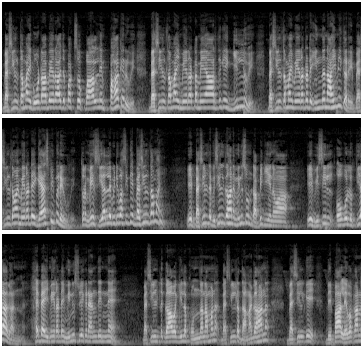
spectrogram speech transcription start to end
බැසිල් තමයි ගෝඨාභය රාජපක්ෂව පාලනයෙන් පහ කරුවේ. බැසිල් තමයි මේ රට මේ ආර්ථිකය ගිල්ලුවේ. බැසිල් තමයි මේ රටට ඉන්ධන අහිමි කරේ. බැසිල් තමයි මේ රටේ ගෑස් පිපිරෙව්වේ. ඒතර මේ සියල්ල පිටිපස්සිතේ බැසිල් තමයි. ඒ බැසිල්ට විසිල් ගහන මිනිසුන්ට අපි කියනවා ඒ විසිල් ඕගොල්ලෝ තියාගන්න. හැබැයි මේ රටේ මිනිස්සු එකට ඇඳෙන්නේ නැහැ. බැසිල්ට ගාව ගිහිල්ලා කොන්ද නමන, බැසිල්ට දන ගහන, බැසිල්ගේ දෙපා ලෙව කන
